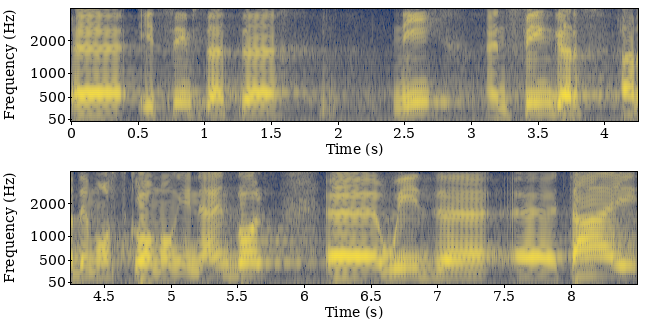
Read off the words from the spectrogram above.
Uh, it seems that uh, knee and fingers are the most common in handball, uh, with uh, uh, thigh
